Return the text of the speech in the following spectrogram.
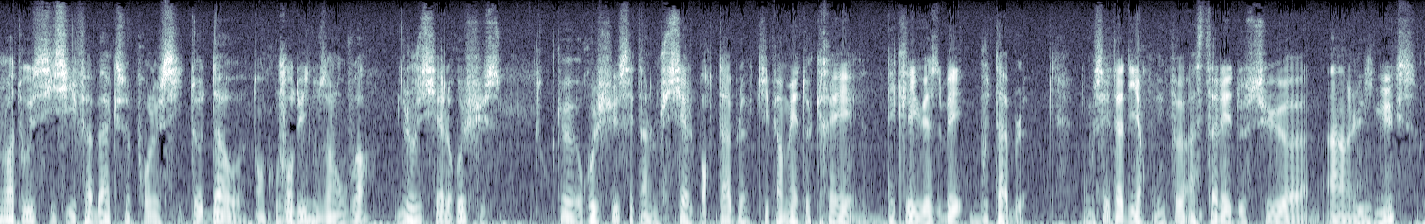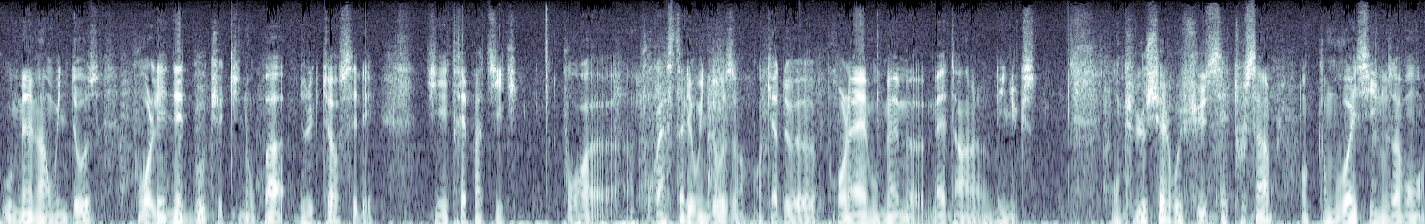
Bonjour à tous, ici Fabax pour le site DAO. Donc aujourd'hui nous allons voir le logiciel Rufus. Que Rufus est un logiciel portable qui permet de créer des clés USB bootables. C'est-à-dire qu'on peut installer dessus euh, un Linux ou même un Windows pour les netbooks qui n'ont pas de lecteur CD, qui est très pratique pour, euh, pour installer Windows en cas de problème ou même euh, mettre un Linux. Donc le logiciel Rufus c'est tout simple. Donc comme on voit ici nous avons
